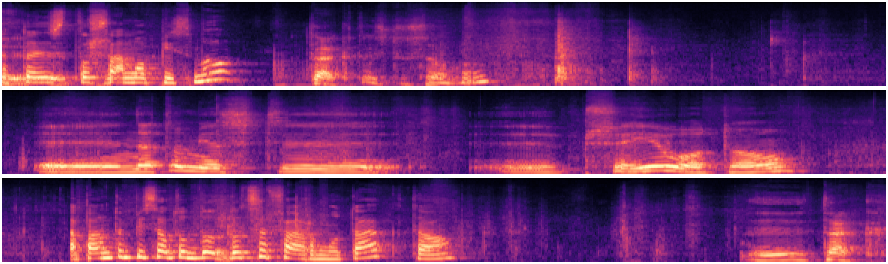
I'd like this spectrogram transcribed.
A to jest to samo pismo? tak, to jest to samo. Yy, natomiast yy, przejęło to. A pan to pisał to do, do Cefarmu, tak? To? Tak,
